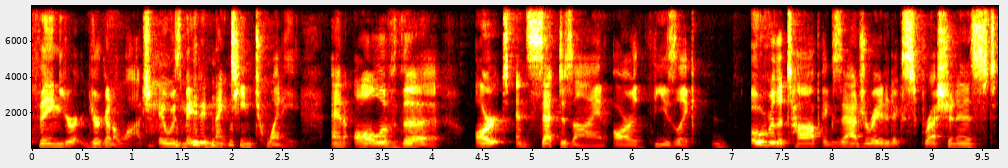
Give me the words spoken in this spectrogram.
thing you're you're gonna watch it was made in 1920 and all of the art and set design are these like over the top exaggerated expressionist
